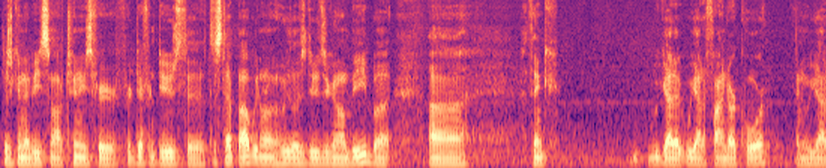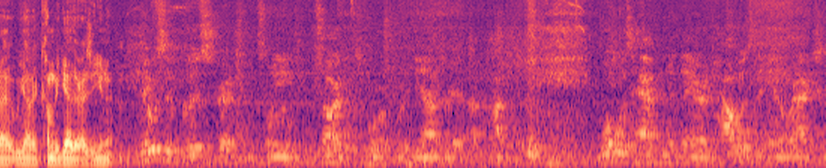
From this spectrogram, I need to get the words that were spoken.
there's going to be some opportunities for, for different dudes to, to step up. We don't know who those dudes are going to be, but uh, I think we got to we got to find our core and we got to we got to come together as a unit. There was a good stretch between targets for, for DeAndre uh, Hopkins. What was happening there, and how was the interaction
